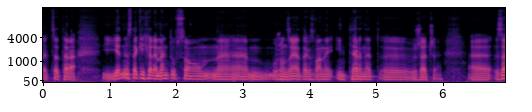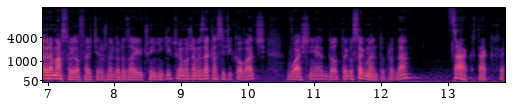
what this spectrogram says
e, etc. Jednym z takich elementów są e, urządzenia tak zwany internet e, rzeczy. E, Zebra ma w swojej ofercie różnego rodzaju czujniki, które możemy zaklasyfikować właśnie do tego segmentu, prawda? Tak, tak. E,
